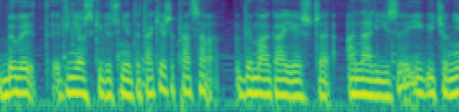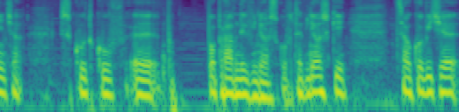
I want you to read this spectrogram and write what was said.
były wnioski wysunięte takie, że praca wymaga jeszcze analizy i wyciągnięcia skutków y, poprawnych wniosków. Te wnioski całkowicie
